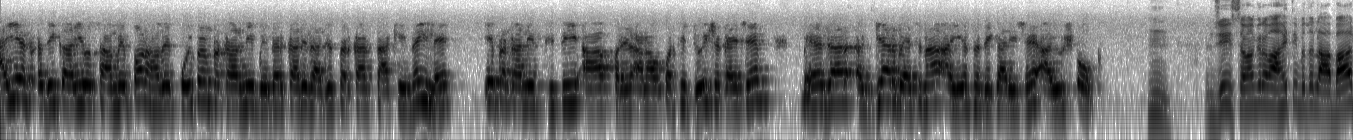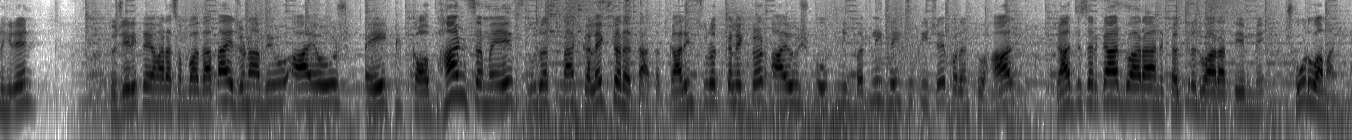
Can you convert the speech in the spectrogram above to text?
આઈએસ અધિકારીઓ સામે પણ હવે કોઈ પણ પ્રકારની બેદરકારી રાજ્ય સરકાર સાખી નહીં લે એ પ્રકારની સ્થિતિ આ આના ઉપરથી જોઈ શકાય છે. બે હજાર અગિયાર બેચના આઈએસ અધિકારી છે આયુષ ઓક. જી સમગ્ર માહિતી બદલ આભાર હિરેન. તો જે રીતે અમારા સંવાદદાતાએ જણાવ્યું, આયુષ એક કૌભાંડ સમયે સુરતના કલેક્ટર હતા. તત્કાલીન સુરત કલેક્ટર આયુષ ઓકની બદલી થઈ ચૂકી છે, પરંતુ હાલ રાજ્ય સરકાર દ્વારા અને તંત્ર દ્વારા તેમને છોડવામાં નહીં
